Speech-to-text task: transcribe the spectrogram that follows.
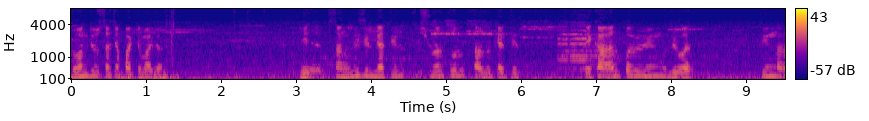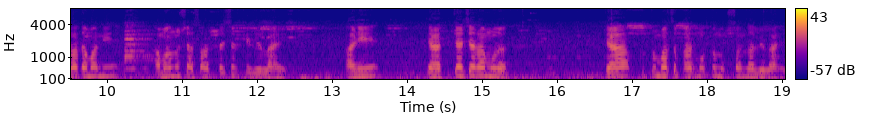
दोन दिवसाच्या पाठीमागं ही सांगली जिल्ह्यातील ईश्वरपूर तालुक्यातील एका अल्पवयीन मुलीवर तीन नराधमांनी अमानुष असा अत्याचार केलेला आहे. आणि त्या अत्याचारामुळं त्या कुटुंबाचं फार मोठं नुकसान झालेलं आहे.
